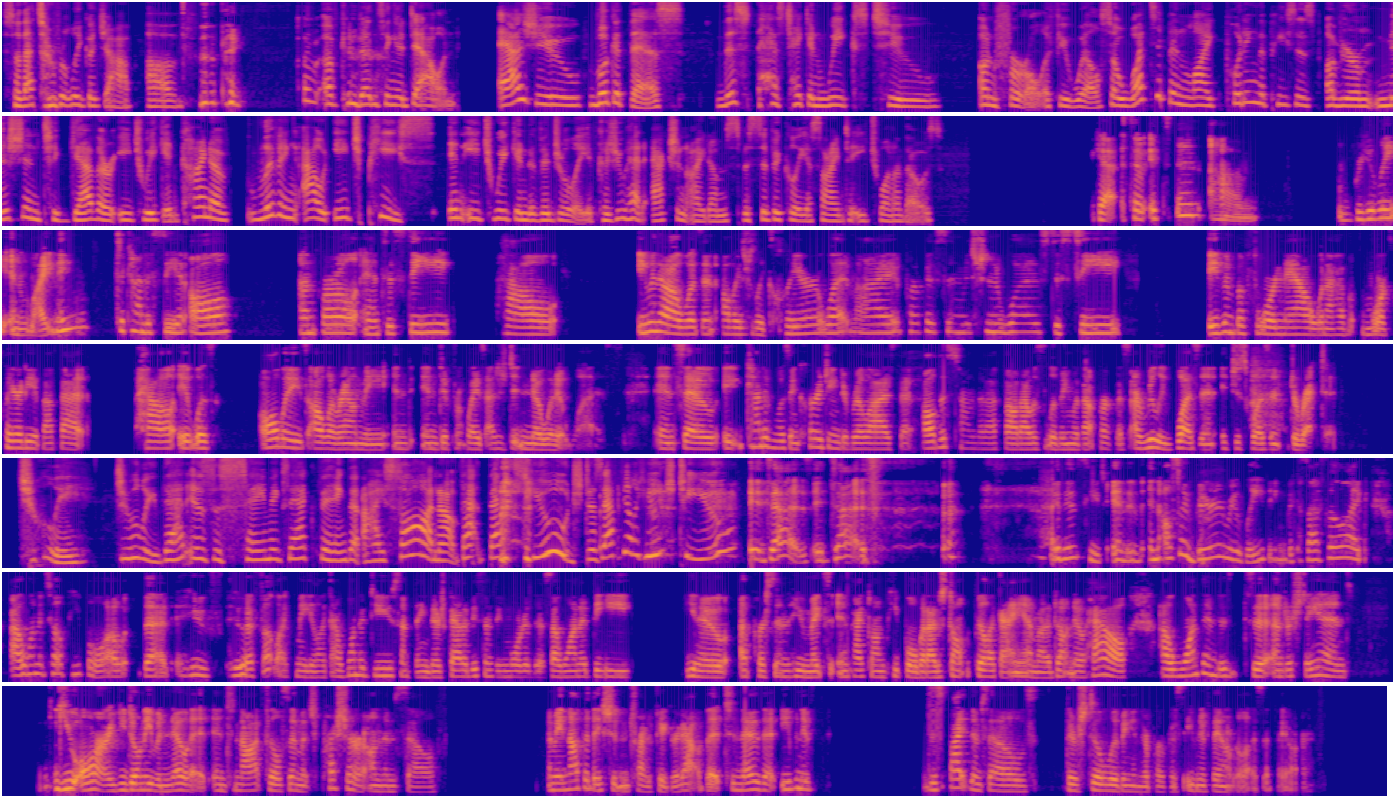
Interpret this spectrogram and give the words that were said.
So that's a really good job of, of, of condensing it down. As you look at this, this has taken weeks to unfurl, if you will. So, what's it been like putting the pieces of your mission together each week and kind of living out each piece in each week individually? Because you had action items specifically assigned to each one of those. Yeah, so it's been um, really enlightening to kind of see it all unfurl and to see how even though I wasn't always really clear what my purpose and mission was, to see even before now, when I have more clarity about that, how it was always all around me in, in different ways. I just didn't know what it was. And so it kind of was encouraging to realize that all this time that I thought I was living without purpose, I really wasn't. It just wasn't directed. Julie, Julie, that is the same exact thing that I saw. Now that that's huge. Does that feel huge to you? It does. It does. it is huge and and also very relieving because I feel like I want to tell people uh, that who who have felt like me like I want to do something. There's got to be something more to this. I want to be you know a person who makes an impact on people but I just don't feel like I am I don't know how. I want them to to understand you are you don't even know it and to not feel so much pressure on themselves. I mean not that they shouldn't try to figure it out but to know that even if despite themselves they're still living in their purpose, even if they don't realize that they are.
